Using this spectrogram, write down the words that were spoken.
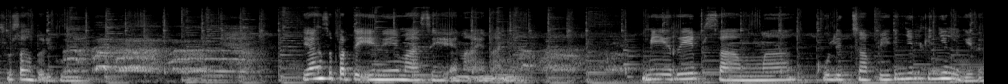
susah untuk dikunyah. Yang seperti ini masih enak-enaknya. Mirip sama kulit sapi kenyil-kenyil gitu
